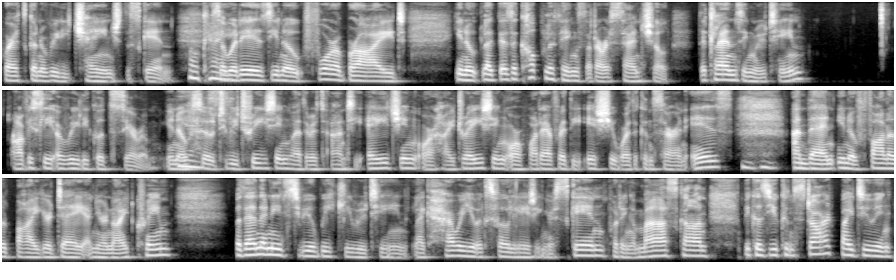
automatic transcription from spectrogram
where it's going to really change the skin. okay. So it is, you know, for a bride, you know, like there's a couple of things that are essential. The cleansing routine, obviously a really good serum, you know, so to be treating whether it's anti-aging or hydrating or whatever the issue or the concern is. Mhm. And then, you know, followed by your day and your night cream. But then there needs to be a weekly routine. Like, how are you exfoliating your skin, putting a mask on? Because you can start by doing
